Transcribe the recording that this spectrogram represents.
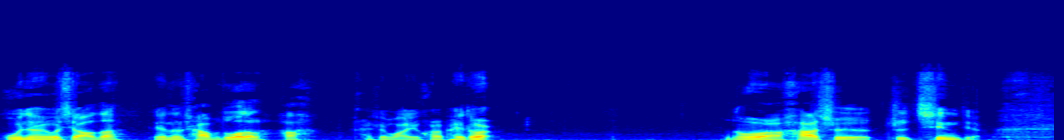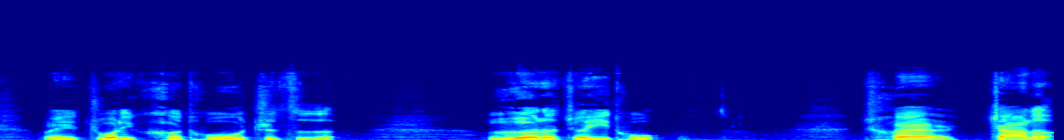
姑娘有小子，连的差不多的了哈，开始往一块配对努尔哈赤之亲家为卓里克图之子。俄勒哲伊图、揣尔扎勒、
